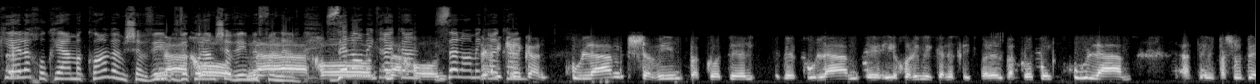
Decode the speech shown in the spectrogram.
כי אלה חוקי המקום והם שווים, נכון, וכולם שווים בפניו. נכון, זה לא מקרה כאן. זה לא מקרה כאן. כאן. כולם שווים בכותל, וכולם אה, יכולים להיכנס להתפלל בכותל, כולם. אתם פשוט, אה,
